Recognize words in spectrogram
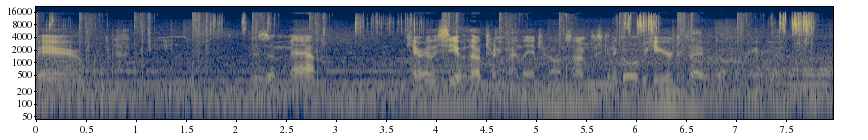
Where would that be? This is a map. I can't really see it without turning my lantern on, so I'm just gonna go over here because I haven't gone over here yet.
